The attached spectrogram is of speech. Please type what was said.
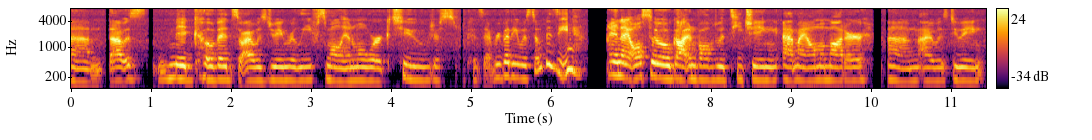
Um, that was mid COVID, so I was doing relief small animal work too, just because everybody was so busy. And I also got involved with teaching at my alma mater. Um, I was doing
